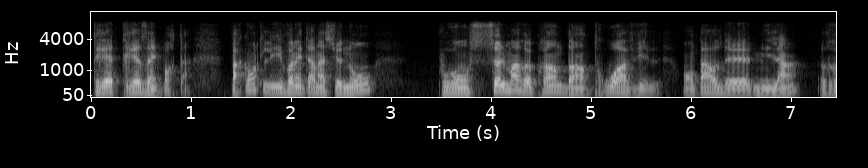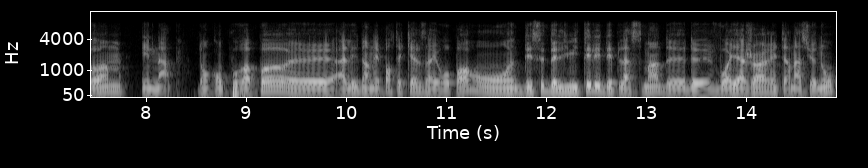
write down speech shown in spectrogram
très, très important. Par contre, les vols internationaux pourront seulement reprendre dans trois villes. On parle de Milan, Rome et Naples. Donc, on ne pourra pas euh, aller dans n'importe quel aéroport. On décide de limiter les déplacements de, voyageurs internationaux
